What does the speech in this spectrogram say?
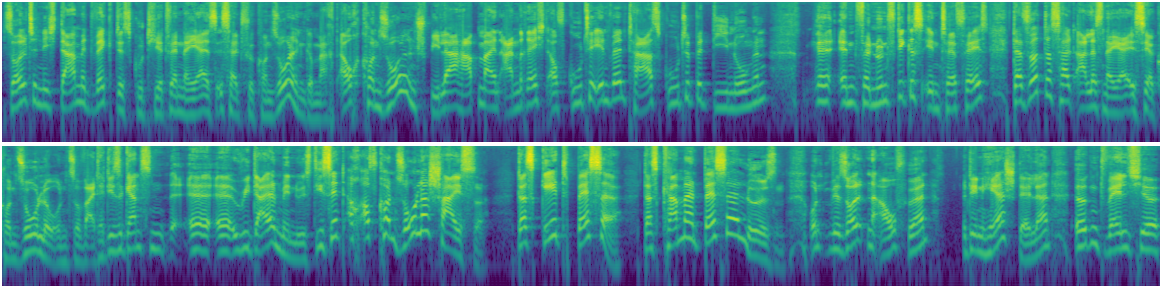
sollte nicht damit wegdiskutiert werden, naja, es ist halt für Konsolen gemacht. Auch Konsolenspieler haben ein Anrecht auf gute Inventars, gute Bedienungen, äh, ein vernünftiges Interface da wird das halt alles, naja, ist ja Konsole und so weiter. Diese ganzen äh, äh, Redial-Menüs, die sind auch auf Konsole scheiße. Das geht besser. Das kann man besser lösen. Und wir sollten aufhören, den Herstellern irgendwelche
